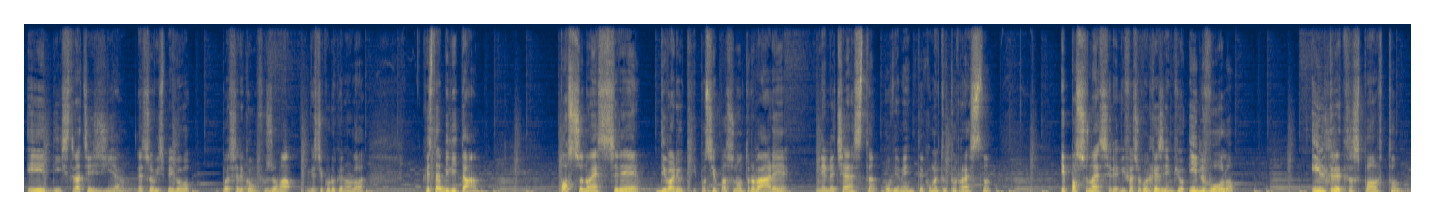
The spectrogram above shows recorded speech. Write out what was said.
e di strategia. Adesso vi spiego, può essere confuso, ma vi assicuro che non lo è. Queste abilità possono essere di vario tipo, si possono trovare nelle chest, ovviamente, come tutto il resto, e possono essere, vi faccio qualche esempio, il volo, il teletrasporto,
